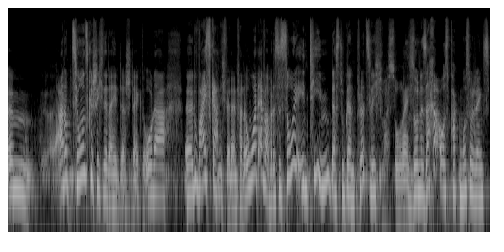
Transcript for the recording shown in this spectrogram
ähm, Adoptionsgeschichte dahinter steckt oder äh, du weißt gar nicht, wer dein Vater ist, whatever, aber das ist so intim, dass du dann plötzlich Du so so eine Sache auspacken musst, wo du denkst,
